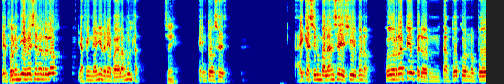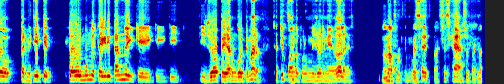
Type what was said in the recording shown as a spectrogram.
Te ponen 10 veces en el reloj y a fin de año tenés que pagar la multa. Sí. Entonces, hay que hacer un balance y decir, bueno, juego rápido, pero tampoco no puedo permitir que todo el mundo esté gritando y que, y yo pegar un golpe malo. O sea, estoy jugando por un millón y medio de dólares. No, no, por supuesto. eso está claro.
